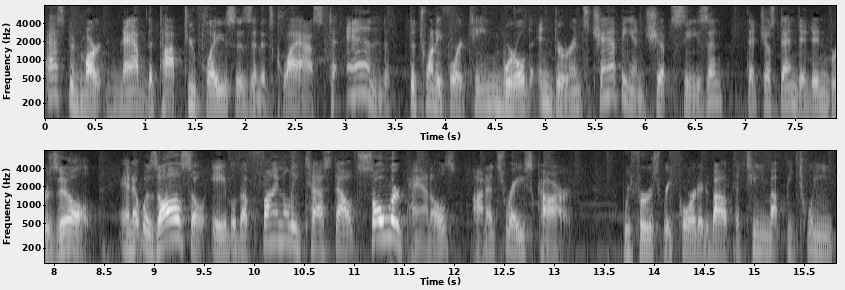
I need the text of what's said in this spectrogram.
Aston Martin nabbed the top two places in its class to end the 2014 World Endurance Championship season that just ended in Brazil. And it was also able to finally test out solar panels on its race car. We first reported about the team up between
